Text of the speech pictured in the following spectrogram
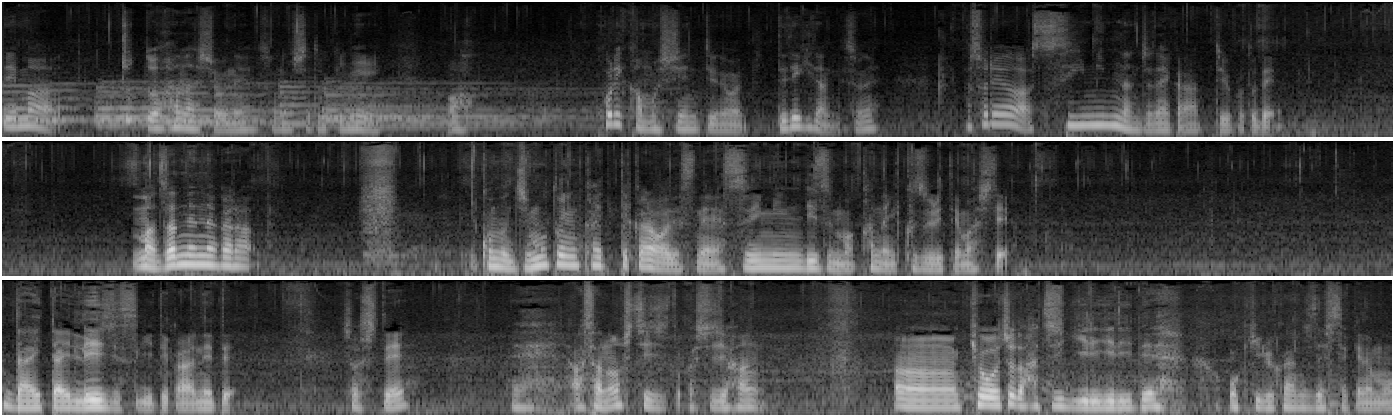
で、まあ、ちょっと話をね、そのしたときに、あこれかもしれんっていうのが出てきたんですよね。それは睡眠なんじゃないかなっていうことで、まあ、残念ながら、この地元に帰ってからはですね、睡眠リズムはかなり崩れてまして、だいたい0時過ぎてから寝て、そしてえー、朝の7時とか7時半、うん、今日ちょっと8時ギリギリで 起きる感じでしたけども、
